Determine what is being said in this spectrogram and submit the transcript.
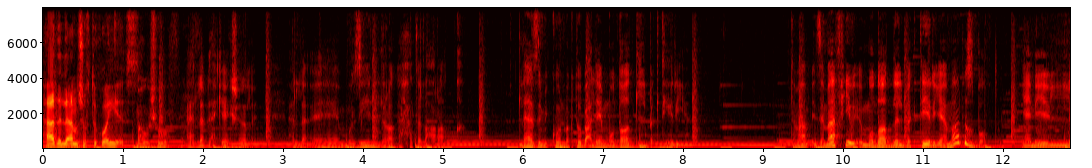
هذا اللي أنا شفته كويس. ما هو شوف هلا بدي احكي لك شغلة. هلا إيه، مزيل رائحة العرق لازم يكون مكتوب عليه مضاد للبكتيريا. تمام؟ إذا ما في مضاد للبكتيريا ما بزبط. يعني ال-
